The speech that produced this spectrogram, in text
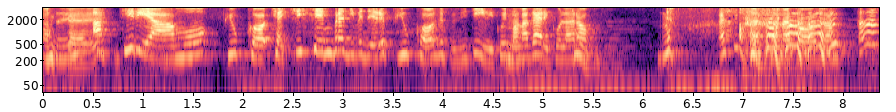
Ok. Attiriamo più cose, cioè ci sembra di vedere più cose positive, quindi Ma magari con la roba è successa una cosa. Ah,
